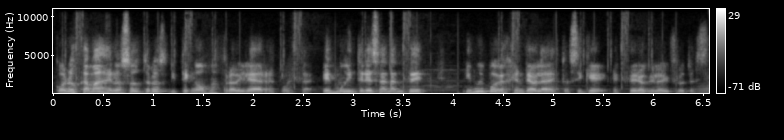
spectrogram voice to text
conozca más de nosotros y tengamos más probabilidad de respuesta. Es muy interesante y muy poca gente habla de esto, así que espero que lo disfrutes.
